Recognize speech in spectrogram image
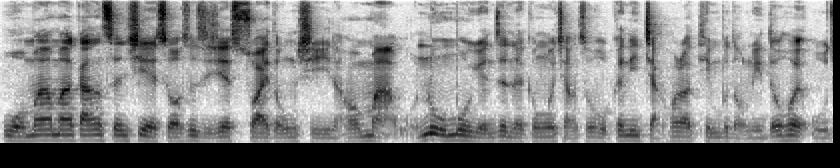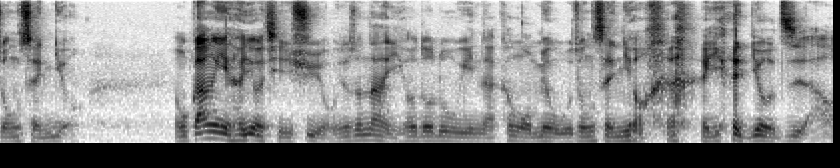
我妈妈刚刚生气的时候是直接摔东西，然后骂我，怒目圆睁的跟我讲说：“我跟你讲话都听不懂，你都会无中生有。”我刚刚也很有情绪，我就说：“那以后都录音了，看我没有无中生有，也很幼稚啊。”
